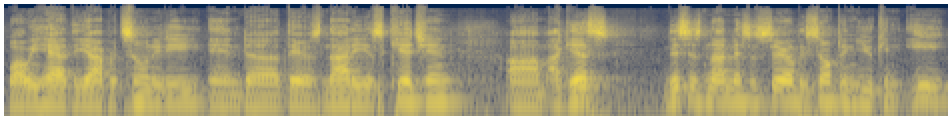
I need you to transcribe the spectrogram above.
while we had the opportunity. And uh, there's Nadia's Kitchen. Um, I guess this is not necessarily something you can eat,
